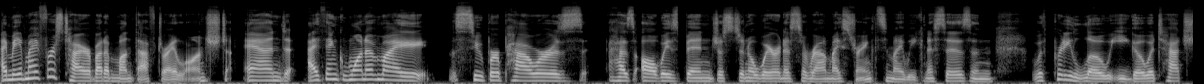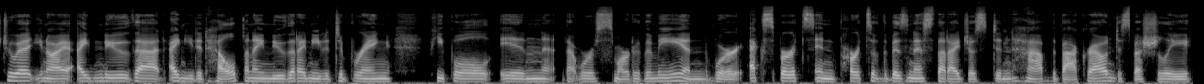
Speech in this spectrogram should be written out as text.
I made my first hire about a month after I launched. And I think one of my superpowers has always been just an awareness around my strengths and my weaknesses and with pretty low ego attached to it. You know, I, I, knew that I needed help and I knew that I needed to bring people in that were smarter than me and were experts in parts of the business that I just didn't have the background, especially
